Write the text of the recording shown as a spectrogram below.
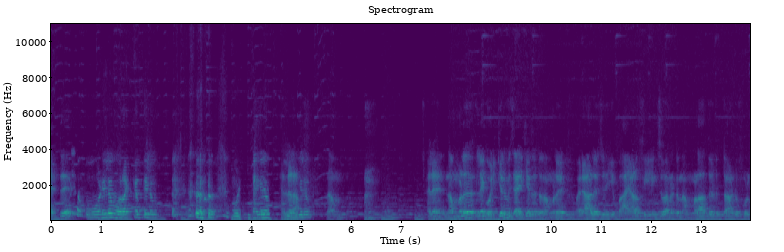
അത് ഫോണിലും ഉറക്കത്തിലും. അല്ലടാ. അല്ലെ? നമ്മൾ ലൈക്ക് ഒരിക്കലും വിചാരിക്കരുത് കേട്ടോ നമ്മൾ ഒരാൾ അയാളെ ഫീലിങ്സ് പറഞ്ഞിട്ട് നമ്മൾ അത് എടുത്താണ്ട് ഫുൾ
